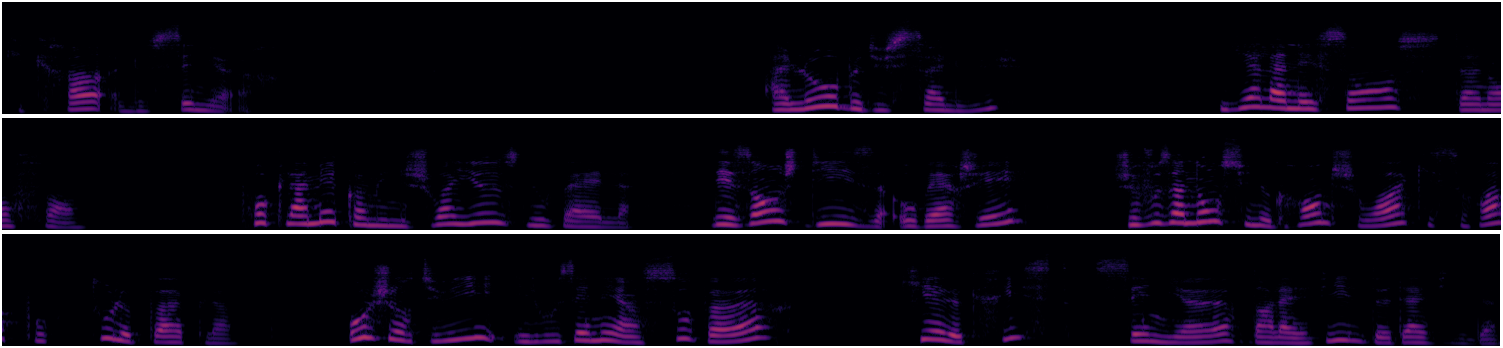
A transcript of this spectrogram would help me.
qui craint le Seigneur. À l'aube du salut, il y a la naissance d'un enfant, proclamée comme une joyeuse nouvelle. Les anges disent aux bergers Je vous annonce une grande joie qui sera pour tout le peuple. Aujourd'hui, il vous est né un sauveur, qui est le Christ Seigneur dans la ville de David.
